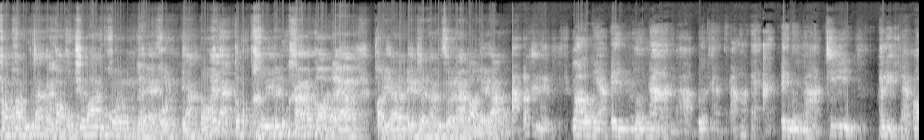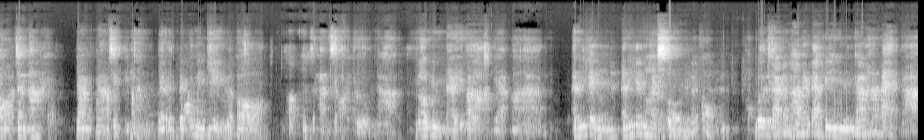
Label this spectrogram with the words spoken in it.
ทำความรู้จักกันก่อนผมเชื่อว่าทุกคนหลาย ๆ คนอย่างน้อยแหละก็ต้องเคยเป็นลูกค้ามาก่อนนะครับ ขออนุญาตเรียนเชิญทางคุณสุวรรณาก่อนเลยครับก็คือเราเนี่ยเป็นโรงงานนะคะเปิดการ958เนี่ยเป็นโรงงานที่ผลิตแล้วก็จำหน่ายยาหมองน้ำสิบปียาเด็ดเปปเปอร์มินคิงแล้วก็อ่อผลิตภัณฑ์สลายอารมณ์นะคะเราอยู่ในตลาดเนี่ยมาอันนี้เป็นอันนี้เป็นมายสโตนของของเบอร์กันนะคะตั้งแต่ปี1958นะคะ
